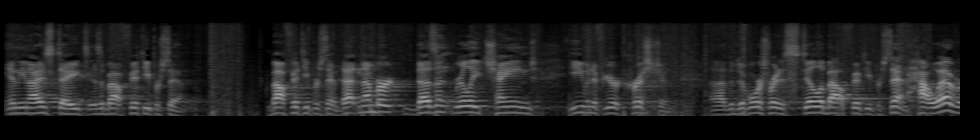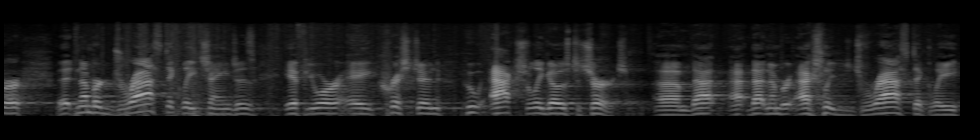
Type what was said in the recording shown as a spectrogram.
in the United States is about 50%. About 50%. That number doesn't really change even if you're a Christian. Uh, the divorce rate is still about 50%. However, that number drastically changes if you're a Christian who actually goes to church. Um, that, uh, that number actually drastically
